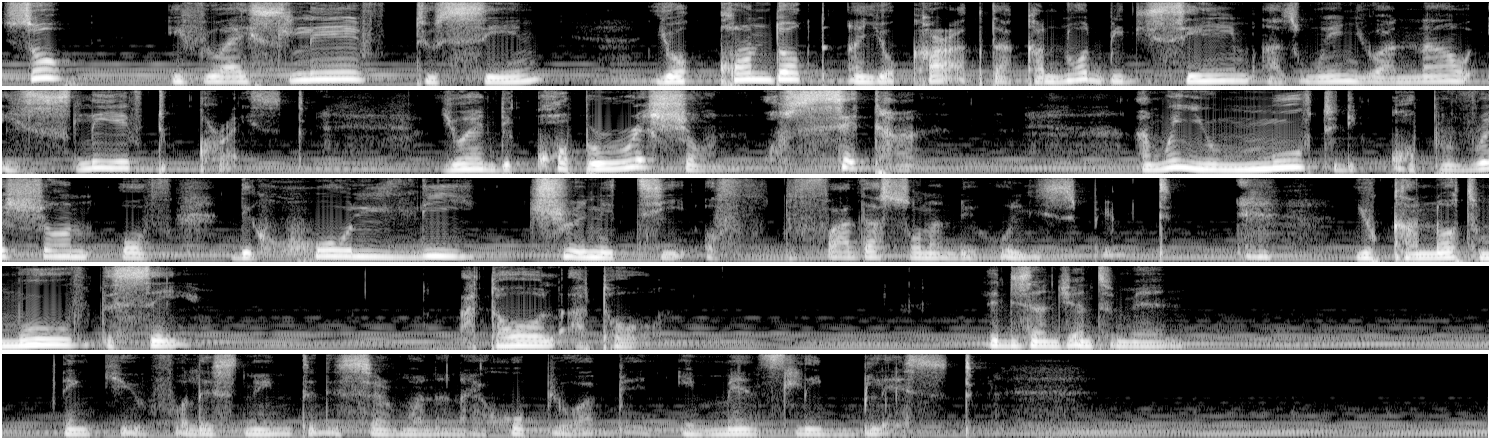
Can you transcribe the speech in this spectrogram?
So, if you are a slave to sin, your conduct and your character cannot be the same as when you are now a slave to Christ. You are in the corporation of Satan. And when you move to the corporation of the Holy Trinity of the Father, Son, and the Holy Spirit, you cannot move the same at all, at all. Ladies and gentlemen, thank you for listening to this sermon, and I hope you have been immensely blessed.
